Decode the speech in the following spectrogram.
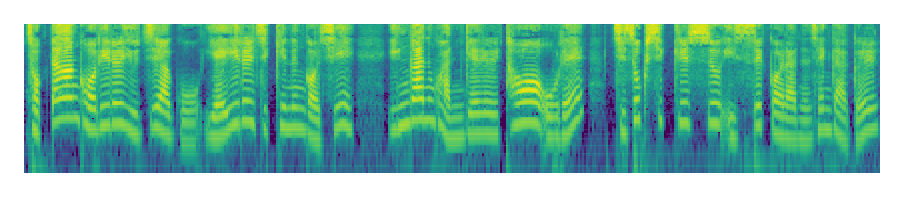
적당한 거리를 유지하고 예의를 지키는 것이 인간 관계를 더 오래 지속시킬 수 있을 거라는 생각을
